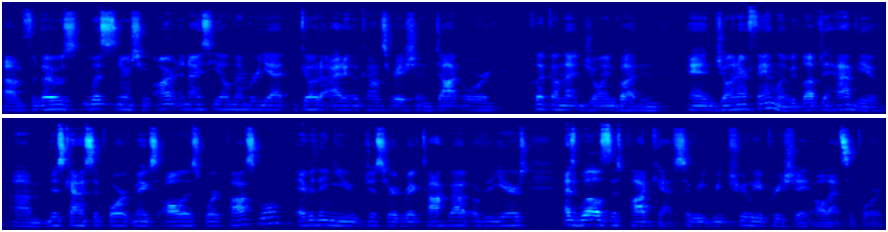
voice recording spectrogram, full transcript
Um, for those listeners who aren't an ICL member yet, go to idahoconservation.org, click on that join button, and join our family. We'd love to have you. Um, this kind of support makes all this work possible. Everything you just heard Rick talk about over the years as well as this podcast. So we, we truly appreciate all that support.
